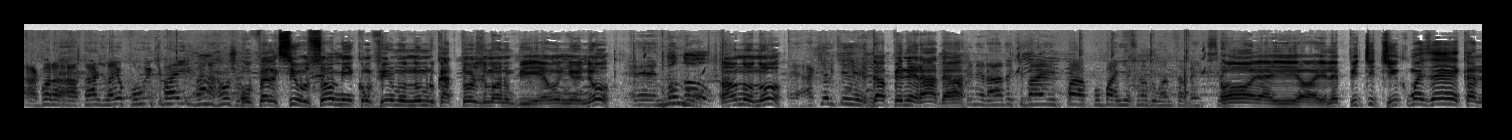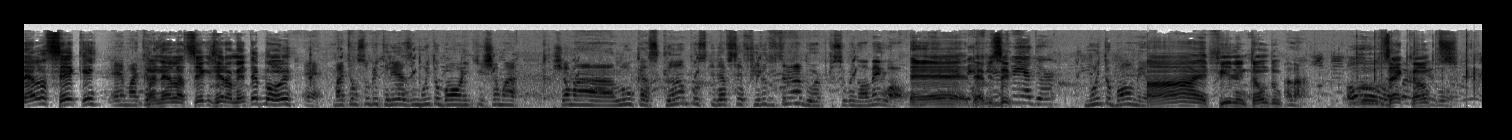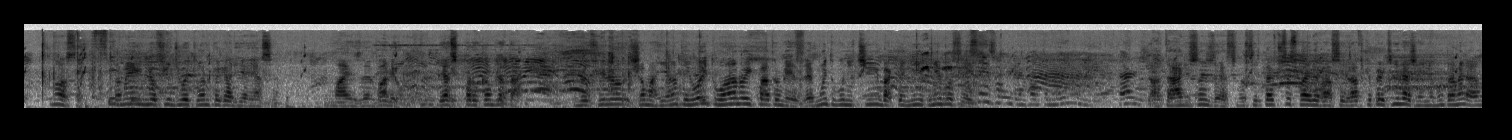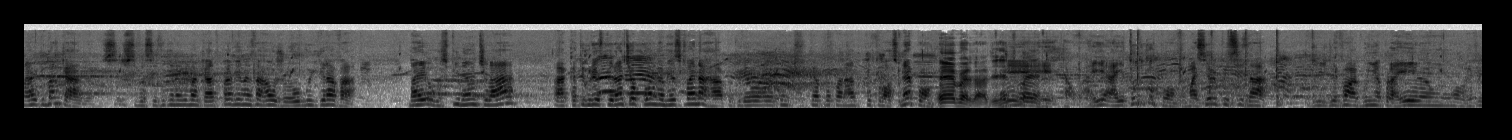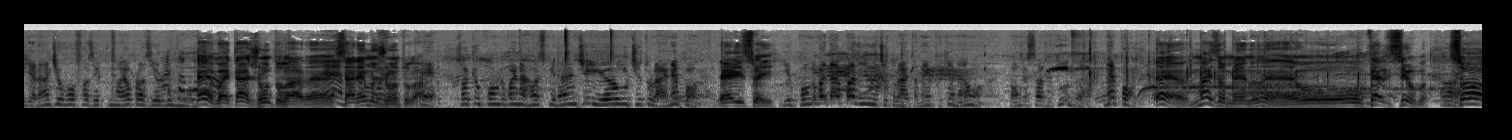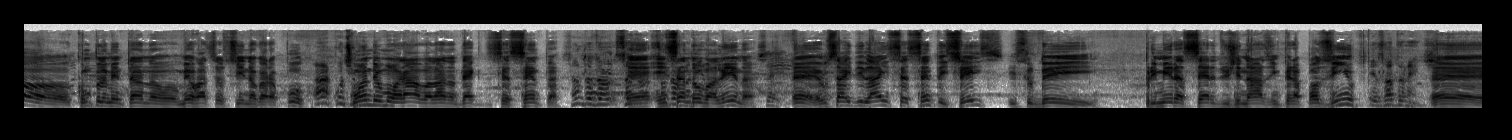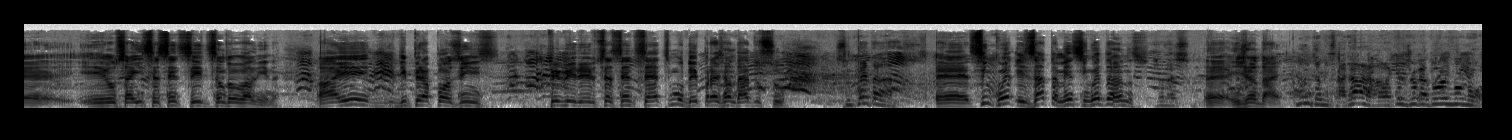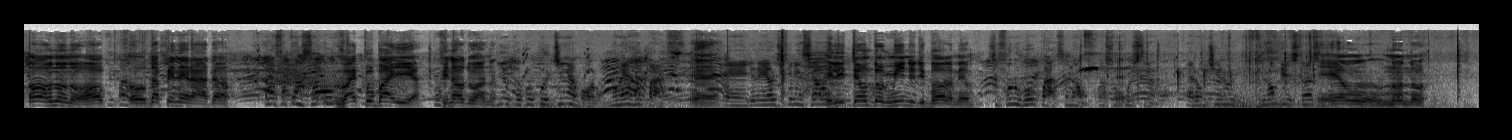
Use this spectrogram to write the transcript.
Agora à tarde lá eu pongo que vai, vai narrar o jogo. Ô Félix Silva, só me confirma o número 14 do Manumbi. É o Nhonhô? É Nono. Ah, o Nonô? É aquele que. Da peneirada, ah. peneirada que vai para o Bahia final do ano também. Que você... Olha aí, ó. Ele é pititico, mas é canela seca, hein? É, mas tem- Canela seca geralmente é bom, hein? É, mas tem um sub-13 muito bom aí que chama, chama Lucas Campos, que deve ser filho do treinador, porque o sobrenome é igual. É, deve ser. Treinador. Muito bom mesmo. Ah, é filho então do. Olha lá. Do Ô, Zé Campos. pegou. Nossa, também meu filho de 8 anos pegaria essa. Mas é, valeu. Desce para o campo de ataque. Meu filho chama Rian, tem 8 anos e 4 meses. É muito bonitinho, bacaninho, que nem vocês. Vocês vão gravar também à tarde? À tarde em São José. Se você para seus pais levar vocês lá, fica pertinho da gente, não tá na, na arquibancada. Se, se você fica na arquibancada para ver nós narrar o jogo e gravar. Mas o aspirante lá, a categoria aspirante é o Ponga mesmo que vai narrar, porque eu, eu tenho que ficar preparado para o próximo, né, Ponga? É verdade, a gente É, vai. então, aí, aí é tudo com o Ponga. Mas se ele precisar de levar uma aguinha para ele, um refrigerante, eu vou fazer com o maior prazer do mundo. É, vai estar junto lá, né? É, Estaremos juntos lá. É, só que o Ponga vai narrar o aspirante e eu o titular, né, Ponga? É isso aí. E o Ponga vai dar a palhinha no titular também, por que não? O Ponga sabe tudo, né, Ponga? É, mais ou menos, né? O, o Félix Silva, só complementando o meu raciocínio agora há pouco, Ah, quando eu morava lá na década de 60, Santa, Santa, é, em Sandovalina, é, eu saí de lá em 66, estudei primeira série do ginásio em Pirapozinho, Exatamente. é, eu saí em 66 de Sandovalina. Aí, de- de Pirapozinho, em fevereiro de 67, mudei para Jandar do Sul. 50 anos. É, 50, exatamente 50 anos, é, em Jandai. Muita amizade. Ah, aquele jogador Nonô. Ó, o Nono, ó, o- o da peneirada, ó. Presta atenção. Vai pro Bahia, final do ano. Viu? Tocou curtinho a bola. Não é rapaz. É. É, é o diferencial. Ele tem um domínio de bola mesmo. Se for no gol, passa. Não, passou por cima. Era um tiro de longa distância. É o Nono.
